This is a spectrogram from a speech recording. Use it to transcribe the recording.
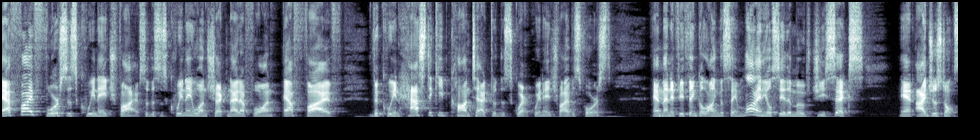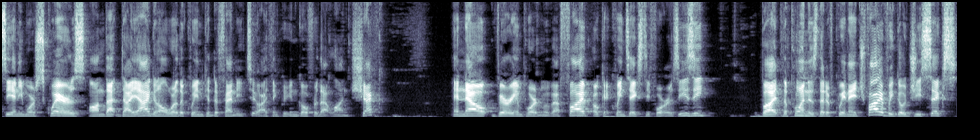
f5 forces queen h5. So this is queen a1 check, knight f1, f5. The queen has to keep contact with the square. Queen h5 is forced. And then if you think along the same line, you'll see the move g6. And I just don't see any more squares on that diagonal where the queen can defend e2. I think we can go for that line. Check. And now, very important move f5. Okay, queen takes d4 is easy. But the point is that if queen h5, we go g6,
